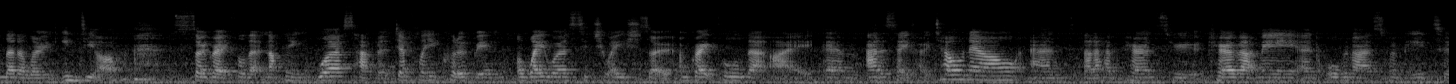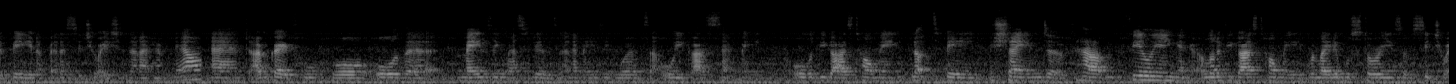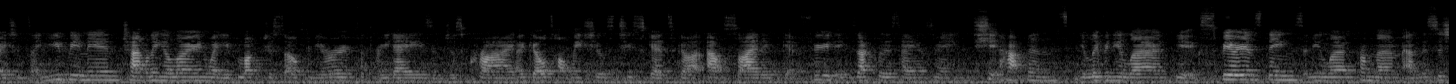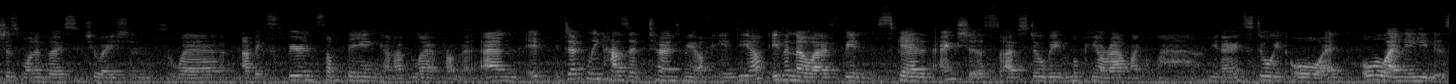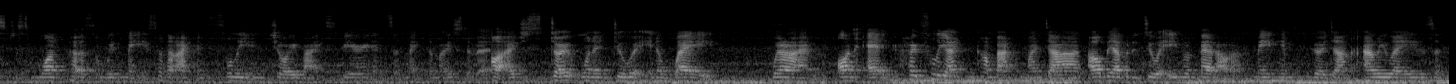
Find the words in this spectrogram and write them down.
let alone India. so grateful that nothing worse happened. Definitely could have been a way worse situation. So I'm grateful that I am at a safe hotel now and that I have parents who care about me and organize for me to be in a better situation than I am now. And I'm grateful for all the amazing messages and amazing words that all you guys sent me all of you guys told me not to be ashamed of how I'm feeling and a lot of you guys told me relatable stories of situations that you've been in, traveling alone where you've locked yourself in your room for three days and just cried. A girl told me she was too scared to go outside and get food exactly the same as me. Shit happens, you live and you learn, you experience things and you learn from them and this is just one of those situations where I've experienced something and I've learned from it and it definitely hasn't turned me off India even though I've been scared and anxious, I've still been looking around like, wow, you know, still in awe. And all I need is just one person with me so that I can fully enjoy my experience and make the most of it. But I just don't want to do it in a way where I'm on edge. Hopefully I can come back with my dad. I'll be able to do it even better. Me and him can go down alleyways and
